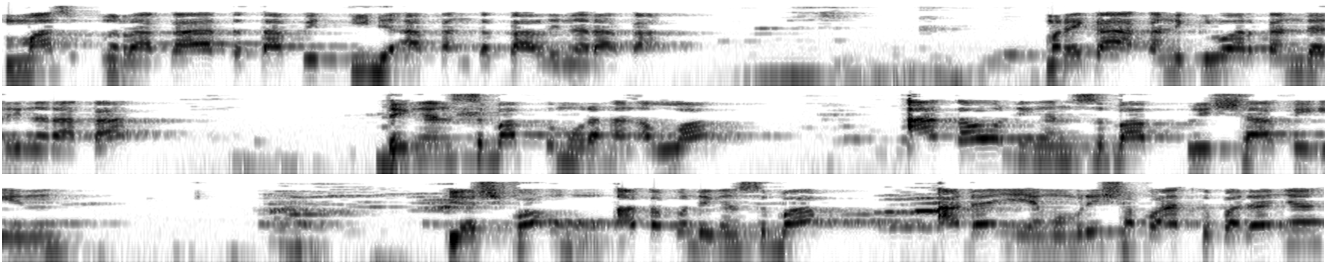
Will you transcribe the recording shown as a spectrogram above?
masuk neraka tetapi tidak akan kekal di neraka. Mereka akan dikeluarkan dari neraka dengan sebab kemurahan Allah atau dengan sebab lisyafi'in yashfa'uhu ataupun dengan sebab adanya yang memberi syafaat kepadanya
